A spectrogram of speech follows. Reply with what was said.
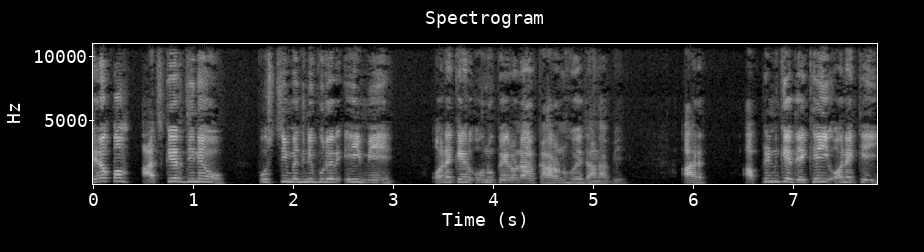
সেরকম আজকের দিনেও পশ্চিম মেদিনীপুরের এই মেয়ে অনেকের অনুপ্রেরণার কারণ হয়ে দাঁড়াবে। আর আফরিনকে দেখেই অনেকেই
